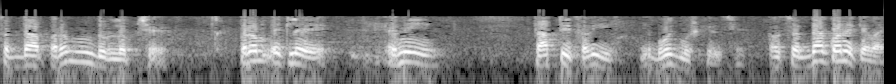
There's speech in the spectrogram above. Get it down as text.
શ્રદ્ધા પરમ દુર્લભ છે. પરમ એટલે એની પ્રાપ્તિ થવી એ બહુ જ મુશ્કેલ છે. હવે શ્રદ્ધા કોને કહેવાય?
